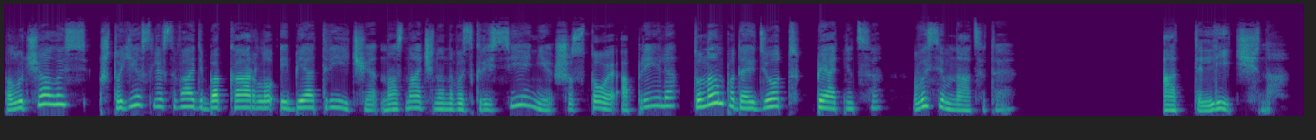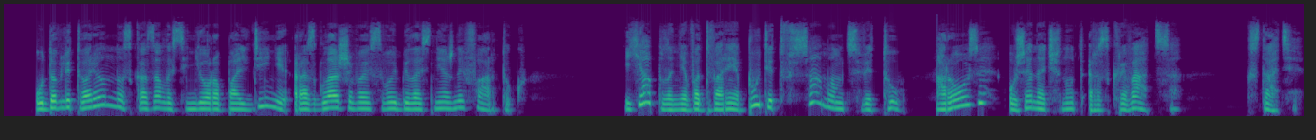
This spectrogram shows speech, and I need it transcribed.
Получалось, что если свадьба Карло и Беатриче назначена на воскресенье, 6 апреля, то нам подойдет пятница, 18. Отлично, удовлетворенно сказала сеньора Бальдини, разглаживая свой белоснежный фартук. Яблоня во дворе будет в самом цвету, а розы уже начнут раскрываться. Кстати,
